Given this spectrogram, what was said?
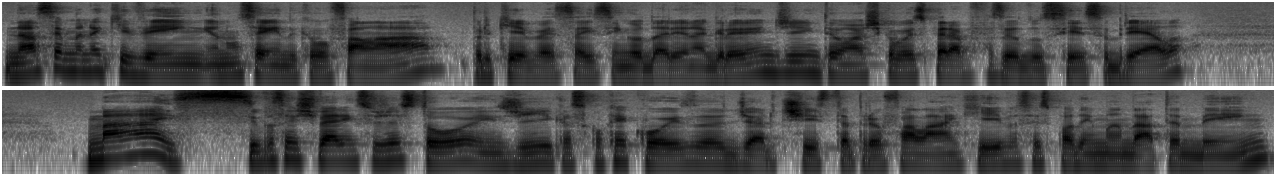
Na semana que vem, eu não sei ainda o que eu vou falar, porque vai sair single da Ariana Grande, então acho que eu vou esperar pra fazer o dossiê sobre ela. Mas, se vocês tiverem sugestões, dicas, qualquer coisa de artista para eu falar aqui, vocês podem mandar também.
